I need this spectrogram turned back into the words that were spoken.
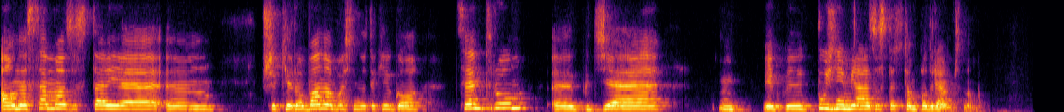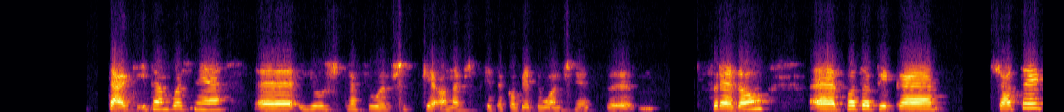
a ona sama zostaje przekierowana właśnie do takiego centrum, gdzie jakby później miała zostać tą podręczną. Tak, i tam właśnie już trafiły wszystkie one, wszystkie te kobiety łącznie z Fredą pod opiekę ciotek,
